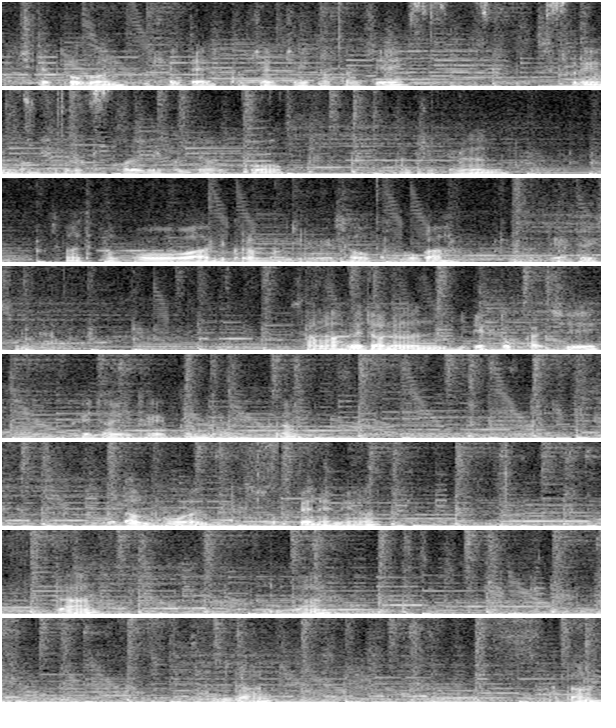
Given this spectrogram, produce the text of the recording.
거치대 폭은 최대 9cm까지 스프링 방식으로 이렇게 걸어게끔 되어 있고 안쪽에는 스마트폰 보호와 미끄럼 방지를 위해서 고무가 겹되어져 있습니다. 상하 회전은 200도까지 회전이 되게끔 되어 있고요. 5단봉은 쑥 빼내면 1단, 2단, 3단, 4단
